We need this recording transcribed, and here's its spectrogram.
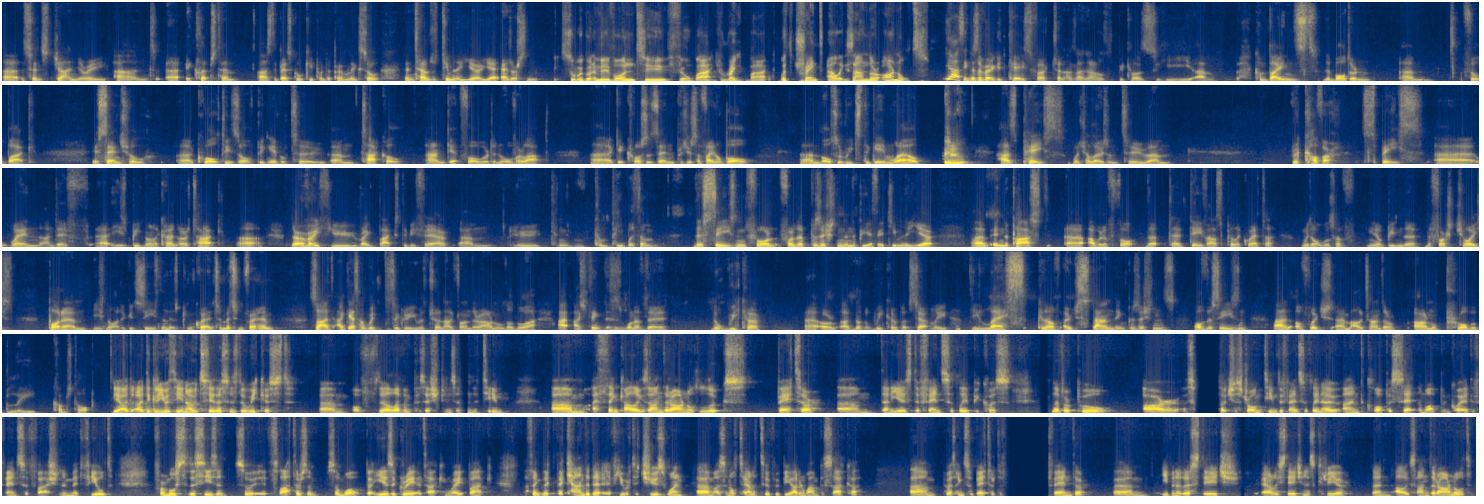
uh, since January and uh, eclipsed him as the best goalkeeper in the Premier League. So, in terms of team of the year, yeah, Ederson. So, we're going to move on to fullback, right back, with Trent Alexander Arnold. Yeah, I think there's a very good case for Trent Alexander Arnold because he um, combines the modern um, fullback essential uh, qualities of being able to um, tackle and get forward and overlap, uh, get crosses in, produce a final ball, um, also reads the game well, has pace, which allows him to um, recover space uh, when and if uh, he's beaten on a counter attack. Uh, there are very few right backs, to be fair, um, who can compete with him this season for, for the position in the PFA Team of the Year. Uh, in the past, uh, I would have thought that uh, Dave Azpilicueta would always have, you know, been the, the first choice, but um, he's not had a good season and it's been quite intermittent for him. So I, I guess I wouldn't disagree with Trent and Alexander-Arnold, although I, I, I, think this is one of the the weaker, uh, or uh, not the weaker, but certainly the less kind of outstanding positions of the season, uh, of which um, Alexander Arnold probably comes top. Yeah, I'd, I'd agree with you, and I would say this is the weakest um, of the 11 positions in the team. Um, I think Alexander Arnold looks better um, than he is defensively because Liverpool are such a strong team defensively now, and Klopp has set them up in quite a defensive fashion in midfield for most of the season. So it flatters him somewhat, but he is a great attacking right back. I think the, the candidate, if you were to choose one um, as an alternative, would be Aaron Wan-Bissaka um, who I think is a better defender, um, even at this stage, early stage in his career, than Alexander Arnold.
